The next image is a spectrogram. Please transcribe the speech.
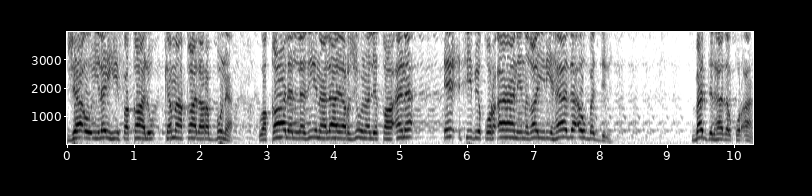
جاءوا إليه فقالوا كما قال ربنا وقال الذين لا يرجون لقاءنا ائت بقرآن غير هذا أو بدله بدل هذا القرآن.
